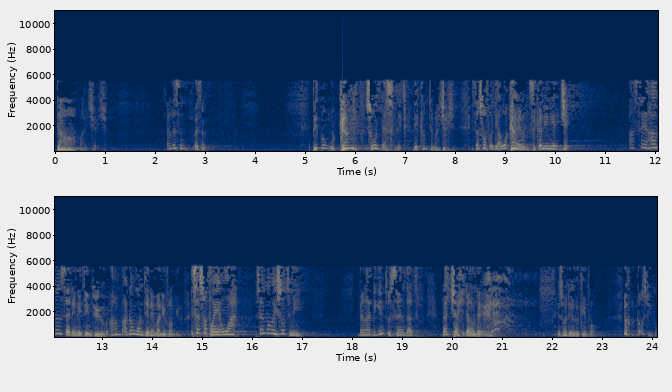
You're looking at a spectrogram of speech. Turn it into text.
down my church. And listen, listen. People will come so desperate. They come to my church. It's a software. They are working. I say, I haven't said anything to you. I'm, I don't want any money from you. It's a software. Eh, what? I say, no, it's not me. Then I begin to sense that that church down there is what they're looking for. Look, those people.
